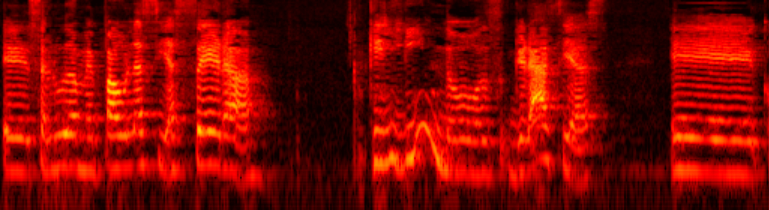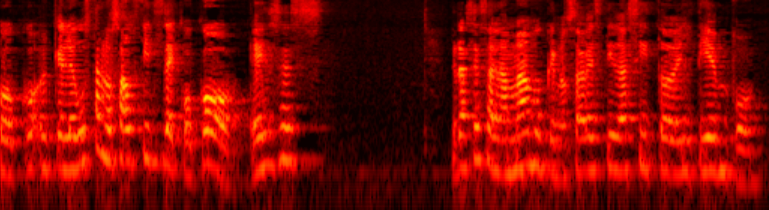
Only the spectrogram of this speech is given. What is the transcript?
Eh, salúdame, Paula Ciacera. ¡Qué lindos! Gracias. Eh, Coco, que le gustan los outfits de Coco. Ese es gracias a la Mamu que nos ha vestido así todo el tiempo.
